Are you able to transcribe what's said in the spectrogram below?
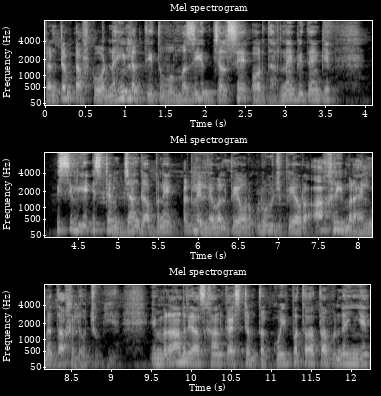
कंटेम्प्ट ऑफ़ कोर्ट नहीं लगती तो वो मज़ीद जलसे और धरने भी देंगे। इसीलिए इस टाइम जंग अपने अगले लेवल पे और रूज पे और आखिरी मराहल में दाखिल हो चुकी है। इमरान रियाज खान का इस टाइम तक कोई पता तब नहीं है।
